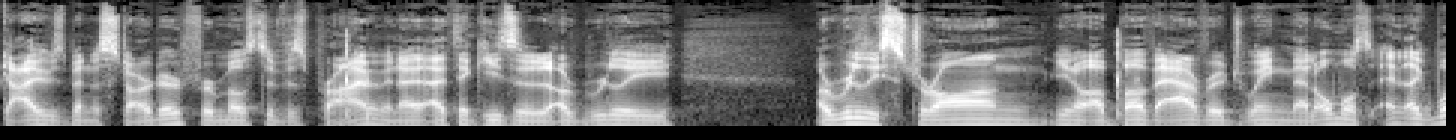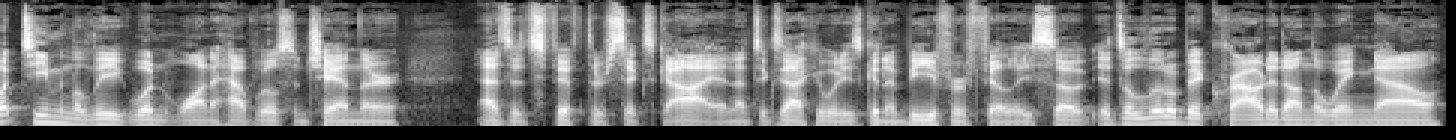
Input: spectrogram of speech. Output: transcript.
guy who's been a starter for most of his prime, I mean I, I think he's a, a really a really strong, you know, above average wing that almost and like what team in the league wouldn't want to have Wilson Chandler as its fifth or sixth guy, and that's exactly what he's going to be for Philly. So it's a little bit crowded on the wing now,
